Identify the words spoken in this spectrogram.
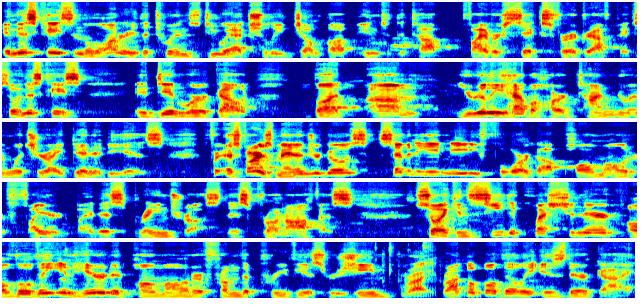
in this case in the lottery, the Twins do actually jump up into the top five or six for a draft pick. So in this case, it did work out. But um, you really have a hard time knowing what your identity is. For as far as manager goes, 78 and 84 got Paul Molitor fired by this brain trust, this front office. So I can see the question there. Although they inherited Paul Molitor from the previous regime, right? Rocco Baldelli is their guy.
